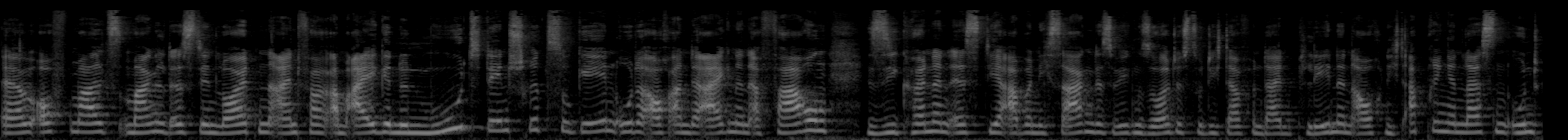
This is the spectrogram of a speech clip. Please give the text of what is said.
Ähm, oftmals mangelt es den Leuten einfach am eigenen Mut, den Schritt zu gehen oder auch an der eigenen Erfahrung. Sie können es dir aber nicht sagen, deswegen solltest du dich da von deinen Plänen auch nicht abbringen lassen und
